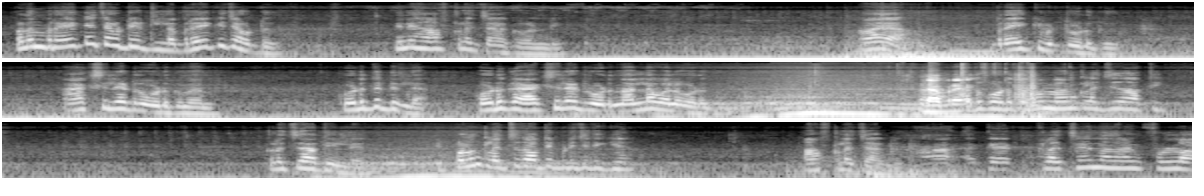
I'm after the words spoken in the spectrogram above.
ഇപ്പോഴും ബ്രേക്ക് ചവിട്ടിയിട്ടില്ല. ബ്രേക്ക് ചവിട്ട്. ഇനി ഹാഫ് ക്ലച്ച് ആക്ക് വണ്ടി. ആയാ ബ്രേക്ക് വിട്ടു കൊടുക്ക്. ആക്സിലേറ്റർ കൊടുക്കും മാം കൊടുത്തിട്ടില്ല. കൊടുക്ക് ആക്സിലേറ്റർ കൊടുക്കും നല്ല പോലെ കൊടുക്കും. അത് കൊടുത്തപ്പോൾ മാം ക്ലച്ച് താത്തി. ക്ലച്ച് താത്തിയില്ലേ? ഇപ്പോഴും ക്ലച്ച് താത്തി പിടിച്ചിരിക്കുക ഹാഫ് ക്ലച്ച് ആക്ക്. ക്ലച്ച് ഫുള്ള്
